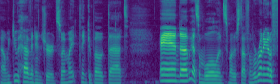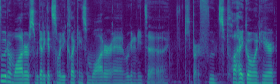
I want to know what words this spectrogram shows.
Uh, we do have an injured, so I might think about that. And uh, we got some wool and some other stuff. And we're running out of food and water, so we got to get somebody collecting some water. And we're to need to keep our food supply going here.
